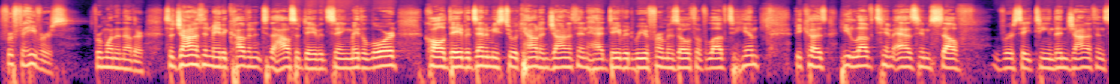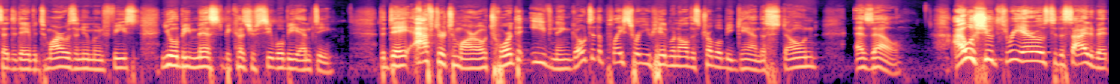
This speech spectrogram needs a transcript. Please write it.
for favors from one another. So Jonathan made a covenant to the house of David, saying, May the Lord call David's enemies to account. And Jonathan had David reaffirm his oath of love to him because he loved him as himself verse 18 Then Jonathan said to David, Tomorrow is a new moon feast. You will be missed because your seat will be empty. The day after tomorrow, toward the evening, go to the place where you hid when all this trouble began, the stone Ezel. I will shoot three arrows to the side of it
